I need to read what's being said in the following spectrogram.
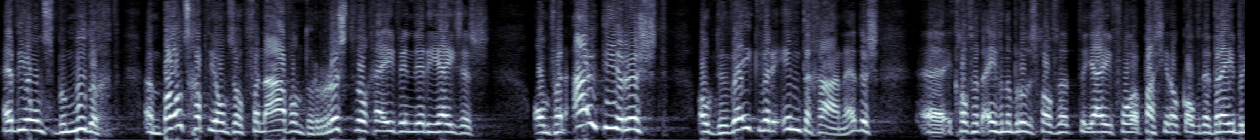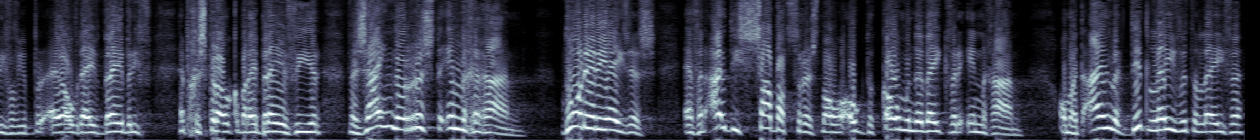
Die ons bemoedigt. Een boodschap die ons ook vanavond rust wil geven in de Heer Jezus. Om vanuit die rust ook de week weer in te gaan. Dus uh, ik geloof dat een van de broeders, geloof dat jij voor, pas hier ook over de Hebreeënbrief, of eh, over de Hebreeënbrief hebt gesproken, maar Hebreeën 4. We zijn de rust ingegaan. Door de Heer Jezus. En vanuit die Sabbatsrust mogen we ook de komende week weer ingaan. Om uiteindelijk dit leven te leven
